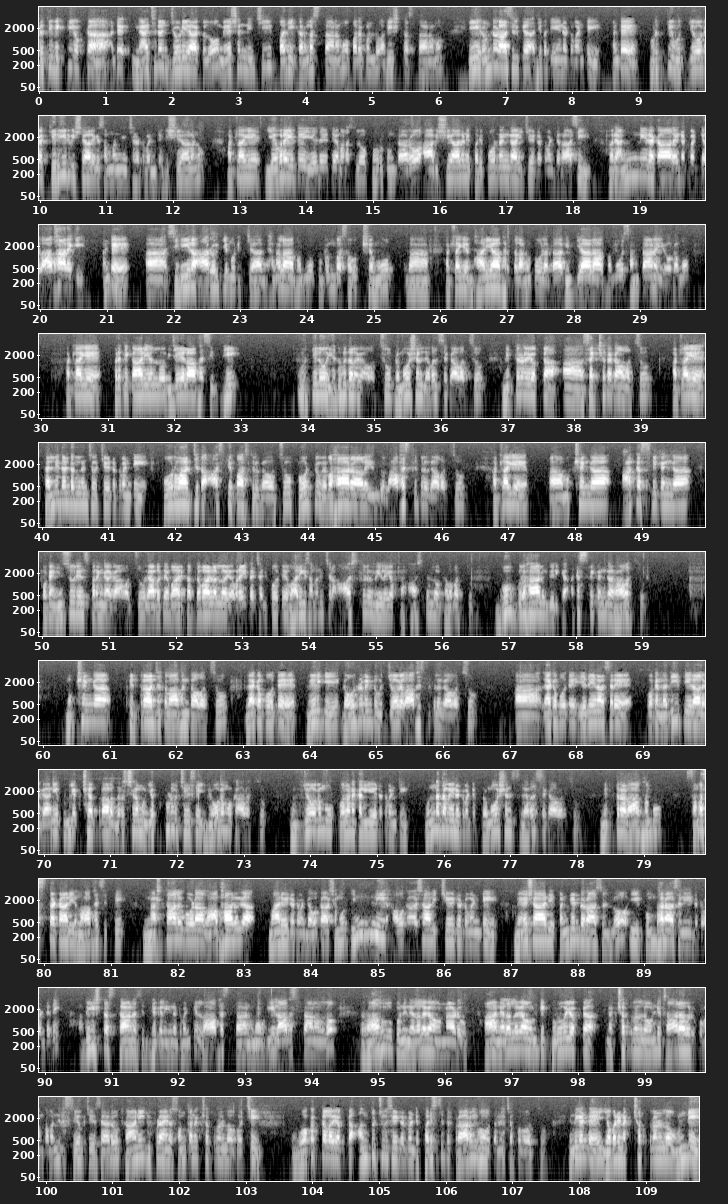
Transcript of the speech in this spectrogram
ప్రతి వ్యక్తి యొక్క అంటే న్యాచురల్ జోడియాకలో మేషం నుంచి పది కర్మస్థానము పదకొండు అభీష్ట స్థానము. ఈ రెండు రాశులకి అధిపతి అయినటువంటి అంటే వృత్తి ఉద్యోగ కెరీర్ విషయాలకి సంబంధించినటువంటి విషయాలను అట్లాగే ఎవరైతే ఏదైతే మనసులో కోరుకుంటారో ఆ విషయాలని పరిపూర్ణంగా ఇచ్చేటటువంటి రాశి మరి అన్ని రకాలైనటువంటి లాభాలకి అంటే ఆ శరీర ఆరోగ్యము రీత్యా ధనలాభము కుటుంబ సౌఖ్యము అట్లాగే భార్యాభర్తల అనుకూలత విద్యాలాభము సంతాన యోగము అట్లాగే ప్రతి కార్యంలో విజయలాభ సిద్ధి వృత్తిలో ఎదుగుదల కావచ్చు ప్రమోషన్ లెవెల్స్ కావచ్చు మిత్రుల యొక్క సఖ్యత కావచ్చు అట్లాగే తల్లిదండ్రుల నుంచి వచ్చేటటువంటి పూర్వార్జిత ఆస్తిపాస్తులు కావచ్చు కోర్టు వ్యవహారాల ఎందు లాభస్థితులు కావచ్చు అట్లాగే ముఖ్యంగా ఆకస్మికంగా ఒక ఇన్సూరెన్స్ పరంగా కావచ్చు లేకపోతే వారి పెద్దవాళ్ళలో ఎవరైతే చనిపోతే వారికి సంబంధించిన ఆస్తులు వీళ్ళ యొక్క ఆస్తుల్లో కలవచ్చు భూగృహాలు వీరికి ఆకస్మికంగా రావచ్చు ముఖ్యంగా పిత్రార్జిత లాభం కావచ్చు లేకపోతే వీరికి గవర్నమెంట్ ఉద్యోగ లాభస్థితులు కావచ్చు లేకపోతే ఏదైనా సరే ఒక నదీ తీరాలు కానీ పుణ్యక్షేత్రాల దర్శనము ఎప్పుడూ చేసే యోగము కావచ్చు. ఉద్యోగము వలన కలిగేటటువంటి ఉన్నతమైనటువంటి ప్రమోషన్స్ లెవెల్స్ కావచ్చు. మిత్ర లాభము సమస్త కార్య లాభసిద్ధి నష్టాలు కూడా లాభాలుగా మారేటటువంటి అవకాశము. ఇన్ని అవకాశాలు ఇచ్చేటటువంటి మేషాది పన్నెండు రాసుల్లో ఈ కుంభరాశి అనేటటువంటిది అభీష్ట స్థాన సిద్ధి కలిగినటువంటి లాభస్థానము. ఈ లాభస్థానంలో రాహువు కొన్ని నెలలుగా ఉన్నాడు. ఆ నెలలుగా ఉండి గురువు యొక్క నక్షత్రంలో ఉండి చాలా వరకు కొంతమందిని సేవ్ చేశాడు. కానీ ఇప్పుడు ఆయన సొంత నక్షత్రంలోకి వచ్చి ఒక్కొక్కల యొక్క అంతు చూసేటటువంటి పరిస్థితి ప్రారంభమవుతుందని చెప్పవచ్చు. ఎందుకంటే ఎవరి నక్షత్రంలో ఉండి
